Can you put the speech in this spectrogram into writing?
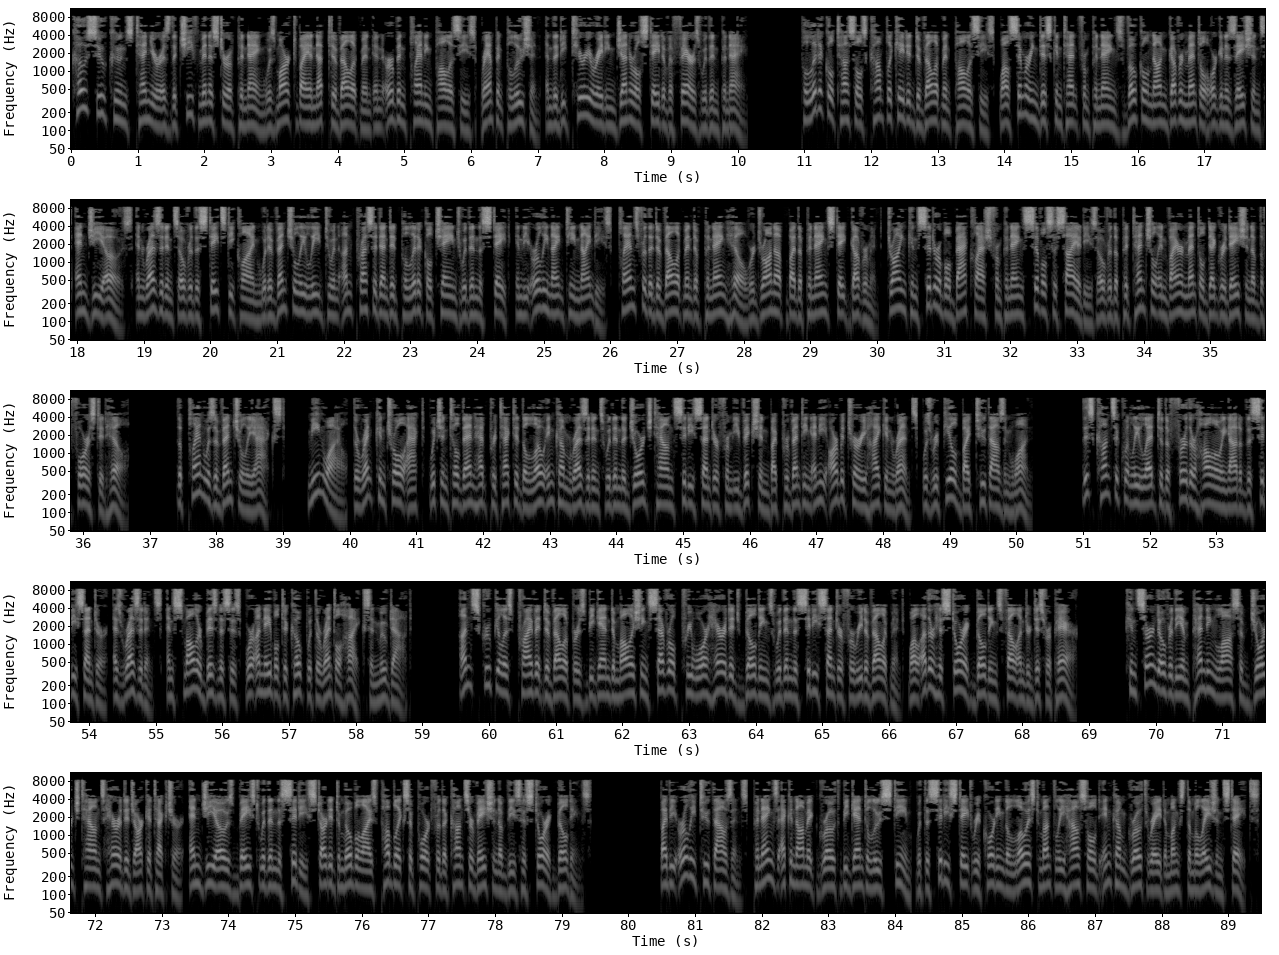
Koh Tsu Koon's tenure as the chief minister of Penang was marked by inept development and urban planning policies, rampant pollution, and the deteriorating general state of affairs within Penang. Political tussles complicated development policies, while simmering discontent from Penang's vocal non-governmental organizations (NGOs) and residents over the state's decline would eventually lead to an unprecedented political change within the state. In the early 1990s, plans for the development of Penang Hill were drawn up by the Penang state government, drawing considerable backlash from Penang's civil societies over the potential environmental degradation of the forested hill. The plan was eventually axed. Meanwhile, the Rent Control Act, which until then had protected the low-income residents within the Georgetown city centre from eviction by preventing any arbitrary hike in rents, was repealed by 2001. This consequently led to the further hollowing out of the city centre, as residents, and smaller businesses, were unable to cope with the rental hikes and moved out. Unscrupulous private developers began demolishing several pre-war heritage buildings within the city centre for redevelopment, while other historic buildings fell under disrepair. Concerned over the impending loss of Georgetown's heritage architecture, NGOs based within the city started to mobilize public support for the conservation of these historic buildings. By the early 2000s, Penang's economic growth began to lose steam, with the city-state recording the lowest monthly household income growth rate amongst the Malaysian states.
